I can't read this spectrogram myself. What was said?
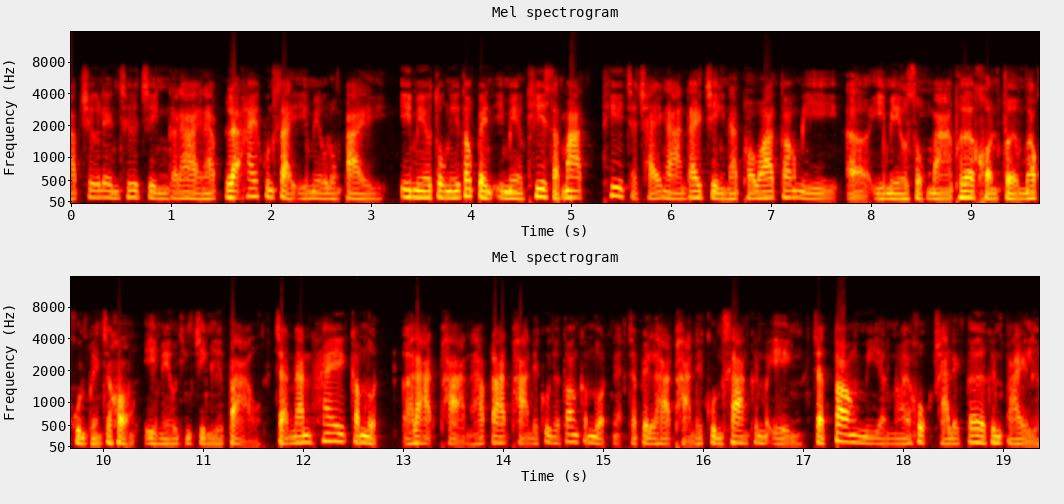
ครับ ชื่อเล่นชื่อจริงก็ได้นะครับ และให้คุณใส่อีเมลลงไป อีเมลตรงนี้ต้องเป็นอีเมลที่สามารถที่จะใช้งานได้จริงนะ เพราะว่าต้องมีอีเมลส่งมาเพื่อคอนเฟิร์มว่าคุณเป็นเจ้าของอีเมลจริง ๆ หรือเปล่า จากนั้นให้กำหนด รหัสผ่านนะครับรหัสผ่านที่คุณจะต้องกำหนดเนี่ยจะเป็นรหัสผ่านที่คุณสร้างขึ้นมาเอง จะต้องมีอย่างน้อย6 c h a r a c t e r ขึ้นไปหรือ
